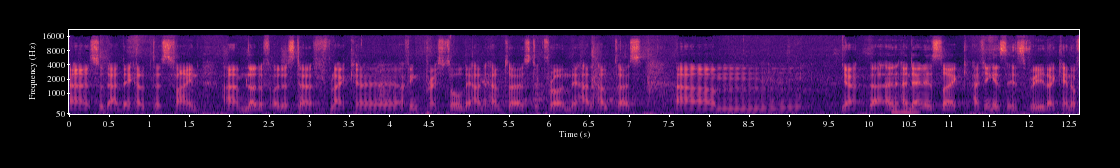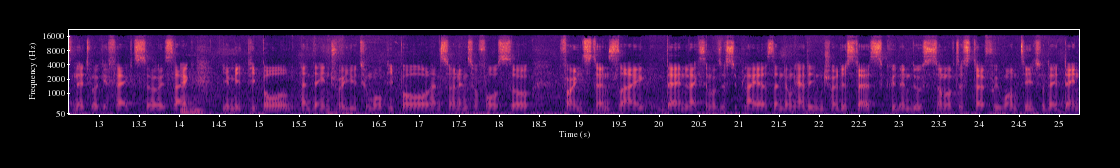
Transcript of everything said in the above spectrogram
Uh, so that they helped us find a um, lot of other stuff like uh, I think Crystal they had helped us, the Crown they had helped us. Um, yeah, tha- and, and then it's like I think it's, it's really like kind of network effect. So it's like you meet people and they intro you to more people and so on and so forth. So for instance, like then like some of the suppliers that don't had introduced us couldn't do some of the stuff we wanted, so they then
